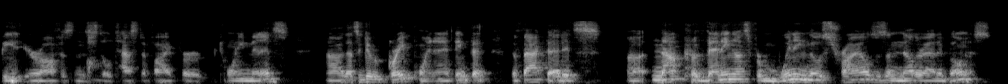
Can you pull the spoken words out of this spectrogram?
be at your office and still testify for 20 minutes. Uh, that's a good, great. And I think that the fact that it's uh, not preventing us from winning those trials is another added bonus.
